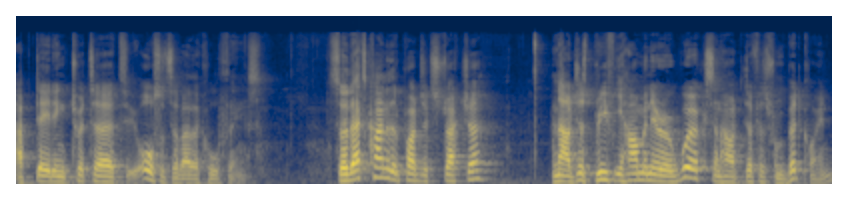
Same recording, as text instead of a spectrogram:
updating Twitter to all sorts of other cool things. So that's kind of the project structure. Now, just briefly, how Monero works and how it differs from Bitcoin.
